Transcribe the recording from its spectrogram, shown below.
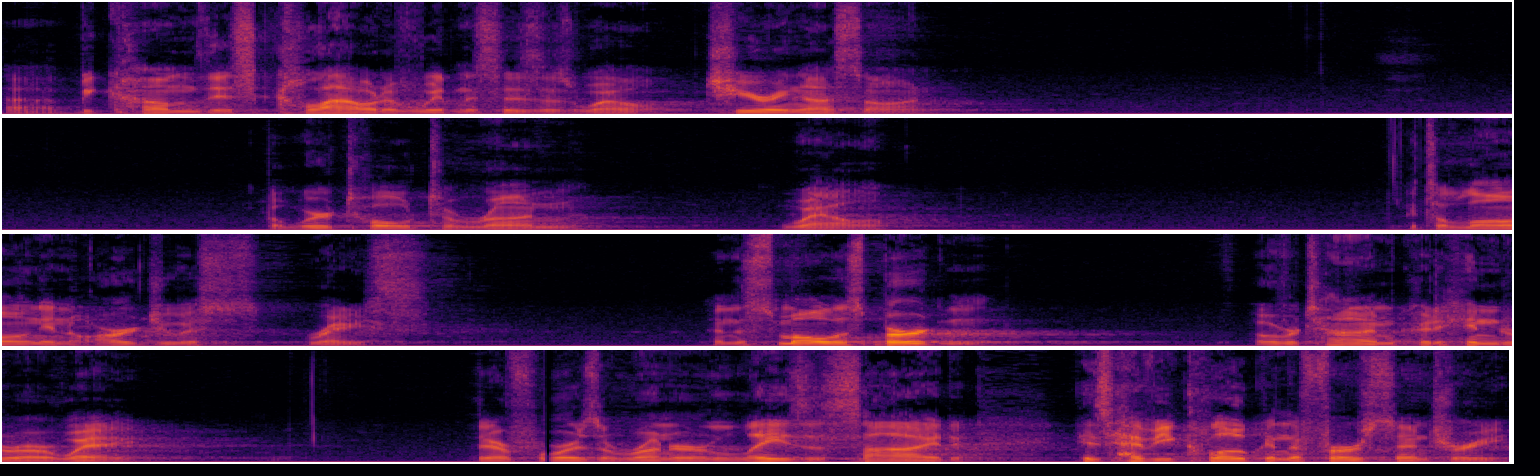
uh, become this cloud of witnesses as well, cheering us on. But we're told to run well. It's a long and arduous race and the smallest burden over time could hinder our way. Therefore, as a runner lays aside his heavy cloak in the first century,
